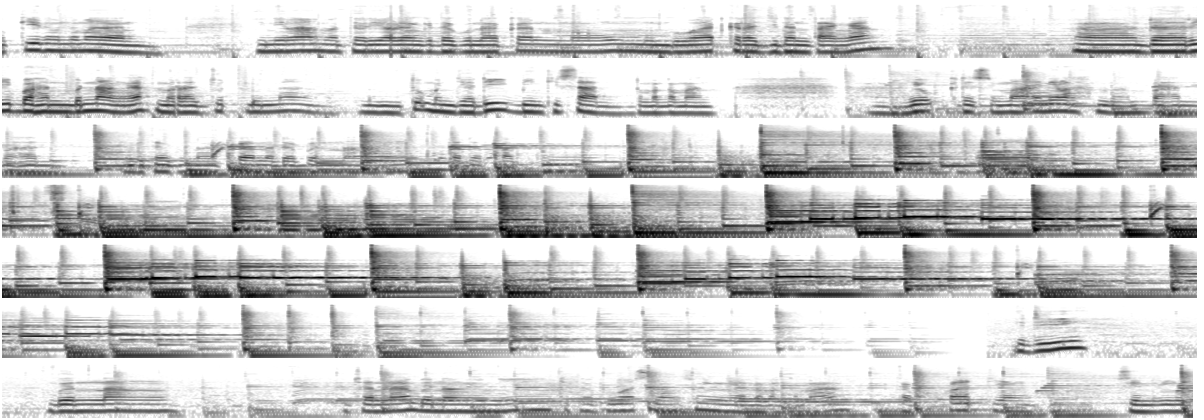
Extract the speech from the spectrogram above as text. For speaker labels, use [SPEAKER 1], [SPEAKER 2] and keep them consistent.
[SPEAKER 1] Oke teman-teman. Inilah material yang kita gunakan Mau membuat kerajinan tangan uh, Dari bahan benang ya Merajut benang Untuk menjadi bingkisan teman-teman. Uh, Yuk kita simak inilah bahan-bahan yang kita gunakan. Ada benang Ada paku jadi benang rencana benang ini kita buat langsung ya teman-teman. Kita buat yang sini dulu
